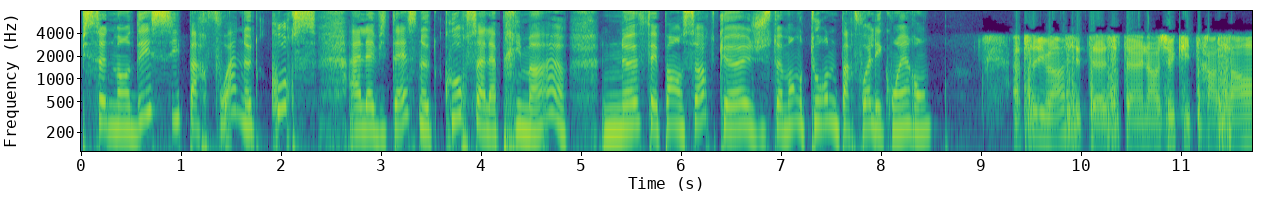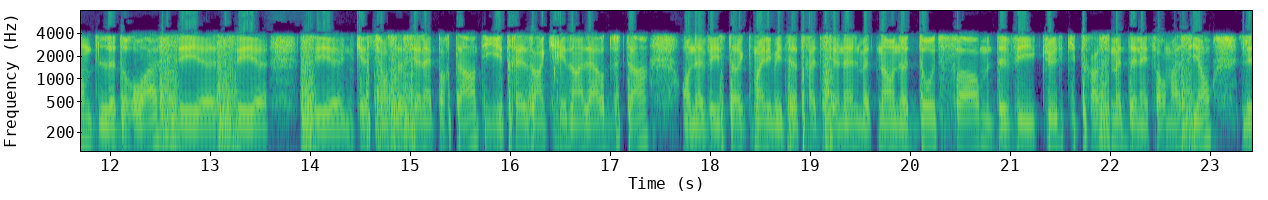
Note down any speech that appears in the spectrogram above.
puis se demander si parfois notre course à la vitesse, notre course à la primeur ne fait pas en sorte que justement on tourne parfois les coins ronds. Absolument, c'est euh, c'est un enjeu qui transcende le droit. C'est euh, c'est euh, une question sociale importante. Il est très ancré dans l'art du temps. On avait historiquement les médias traditionnels. Maintenant, on a d'autres formes de véhicules qui transmettent de l'information. Le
